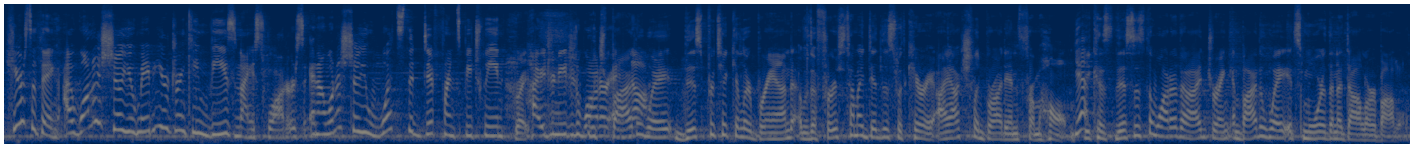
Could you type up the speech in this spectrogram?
here's the thing. I wanna show you, maybe you're drinking these nice waters, and I wanna show you what's the difference between right. hydrogenated water Which, by and the way, this particular brand, the first time I did this with Keri, I actually brought in from home. Yeah. Because this is the water that I drink, and by the way, it's more than a dollar a bottle,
